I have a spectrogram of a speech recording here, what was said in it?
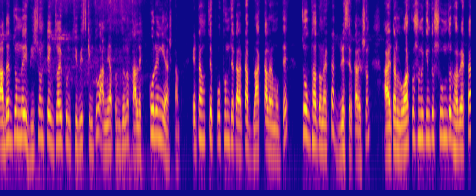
তাদের জন্য এই ভীষণ টেক জয়পুর থ্রিপিস কিন্তু আমি আপনাদের জন্য কালেক্ট করে নিয়ে আসলাম। এটা হচ্ছে প্রথম যে কালারটা ব্ল্যাক কালারের মধ্যে চোখ ধাঁধানো একটা ড্রেসের কালেকশন আর এটা লোয়ার পোর্শনে কিন্তু সুন্দরভাবে একটা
